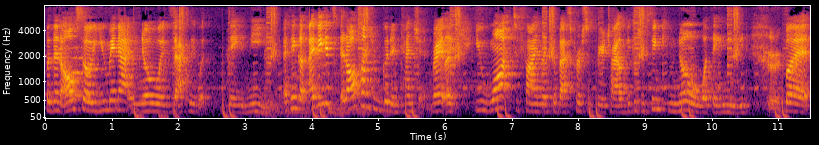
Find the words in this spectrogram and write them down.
But then also you may not know exactly what they need. I think I think it's it all comes from good intention, right? Like you want to find like the best person for your child because you think you know what they need, Correct. but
